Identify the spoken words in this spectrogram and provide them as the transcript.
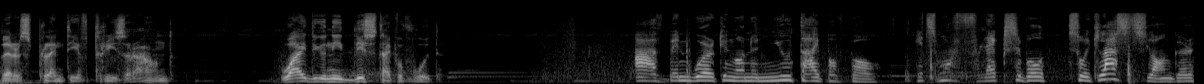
There's plenty of trees around. Why do you need this type of wood? I've been working on a new type of bow. It's more flexible, so it lasts longer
